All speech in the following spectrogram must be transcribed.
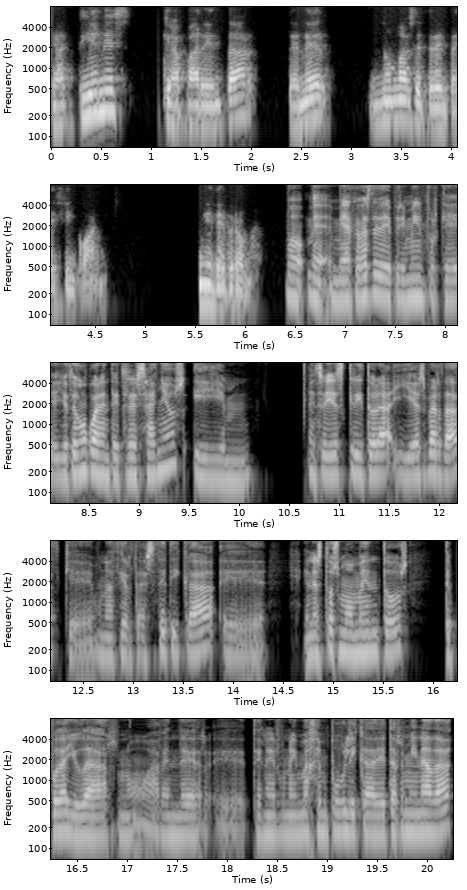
Ya tienes que aparentar tener no más de 35 años, ni de broma. Bueno, me, acabas de deprimir porque yo tengo 43 años y mm, soy escritora y es verdad que una cierta estética eh, en estos momentos te puede ayudar ¿no? a vender, eh, tener una imagen pública determinada,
